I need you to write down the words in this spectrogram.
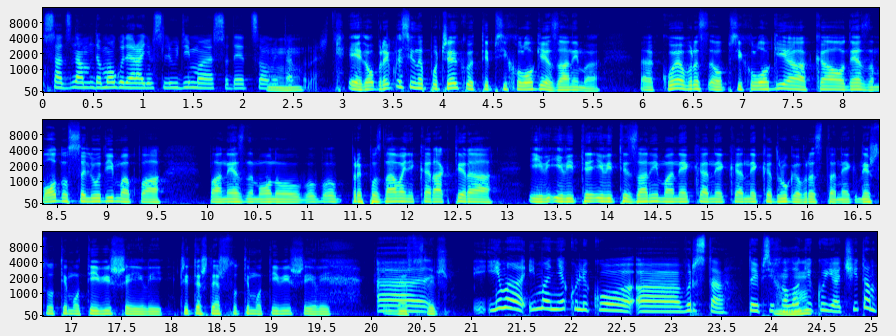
sad znam da mogu da radim s ljudima, sa decom i tako nešto. E, dobro, rekla si na početku da te psihologija zanima. E, koja vrsta, psihologija kao, ne znam, odnos sa ljudima, pa, pa ne znam, ono, prepoznavanje karaktera, ili, ili, te, ili te zanima neka, neka, neka druga vrsta, nek, nešto što te motiviše, ili čitaš nešto što te motiviše, ili nešto slično. Ima, ima nekoliko a, vrsta toj psihologije koju ja čitam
